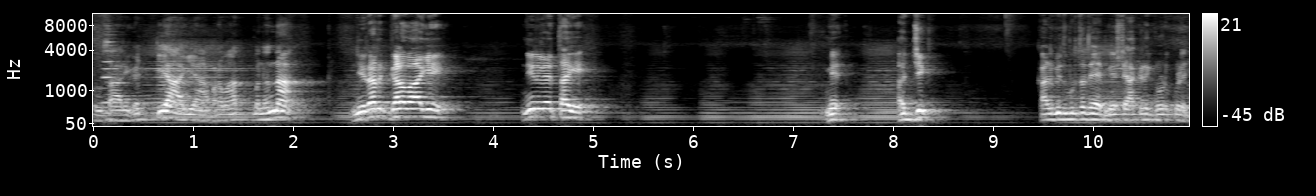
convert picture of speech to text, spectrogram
ಒಂದು ಸಾರಿ ಗಟ್ಟಿಯಾಗಿ ಆ ಪರಮಾತ್ಮನನ್ನು ನಿರರ್ಗಳವಾಗಿ ನಿಲ್ವೆತ್ತಾಗಿ ಮೇ ಅಜ್ಜಿ ಕಾಳು ಬಿದ್ದುಬಿಡ್ತದೆ ಮೇಷ್ಟ್ರಿ ಆ ಕಡೆಗೆ ನೋಡ್ಕೊಳ್ಳಿ.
